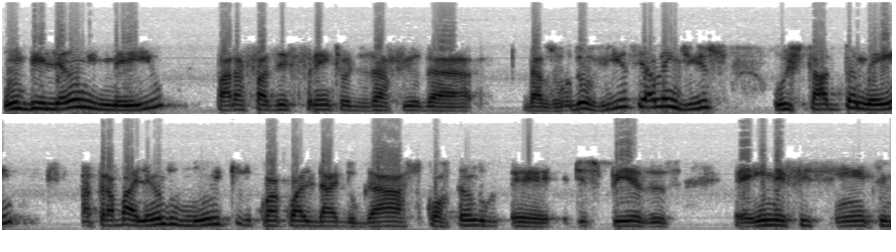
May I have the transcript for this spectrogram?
um bilhão e meio para fazer frente ao desafio da, das rodovias, e além disso, o Estado também está trabalhando muito com a qualidade do gasto, cortando é, despesas é, ineficientes,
